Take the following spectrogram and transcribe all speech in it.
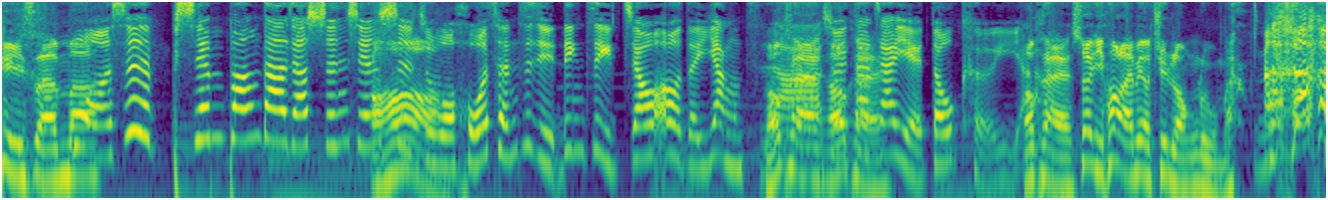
女神吗？我是先帮大家身先士卒，哦、我活成自己令自己骄傲的样子啊，okay, 所以大家也都可以啊。OK，所以你后来没有去隆乳吗？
